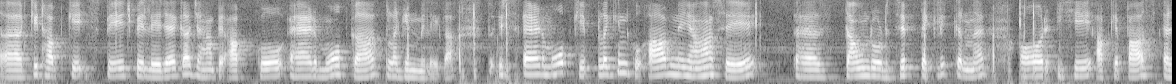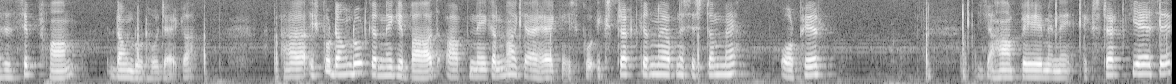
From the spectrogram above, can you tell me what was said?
किट हब के इस पेज पे ले जाएगा जहाँ पे आपको एड मोब का प्लगइन मिलेगा। तो इस एड मोब के प्लगइन को आपने यहाँ से डाउनलोड जिप पे क्लिक करना है और ये आपके पास as a zip form download हो जाएगा। आ, इसको डाउनलोड करने के बाद आपने करना क्या है कि इसको एक्सट्रैक्ट करना है अपने सिस्टम में और फिर यहाँ पे मैंने एक्सट्रैक्ट किया इसे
